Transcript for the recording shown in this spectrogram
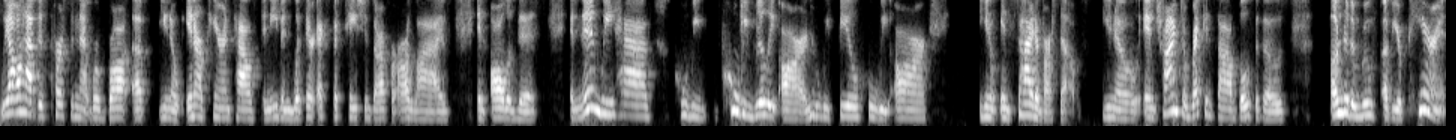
we all have this person that we're brought up, you know, in our parents' house and even what their expectations are for our lives and all of this. And then we have who we who we really are and who we feel who we are you know inside of ourselves you know and trying to reconcile both of those under the roof of your parent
